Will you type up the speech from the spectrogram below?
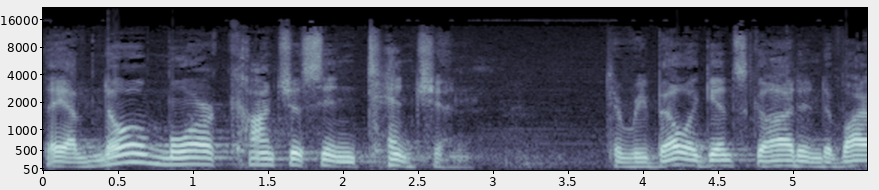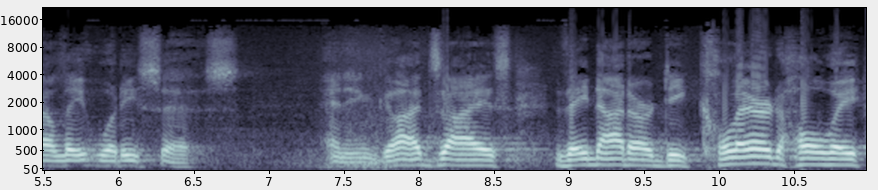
They have no more conscious intention to rebel against God and to violate what He says and in God's eyes, they not are declared holy,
